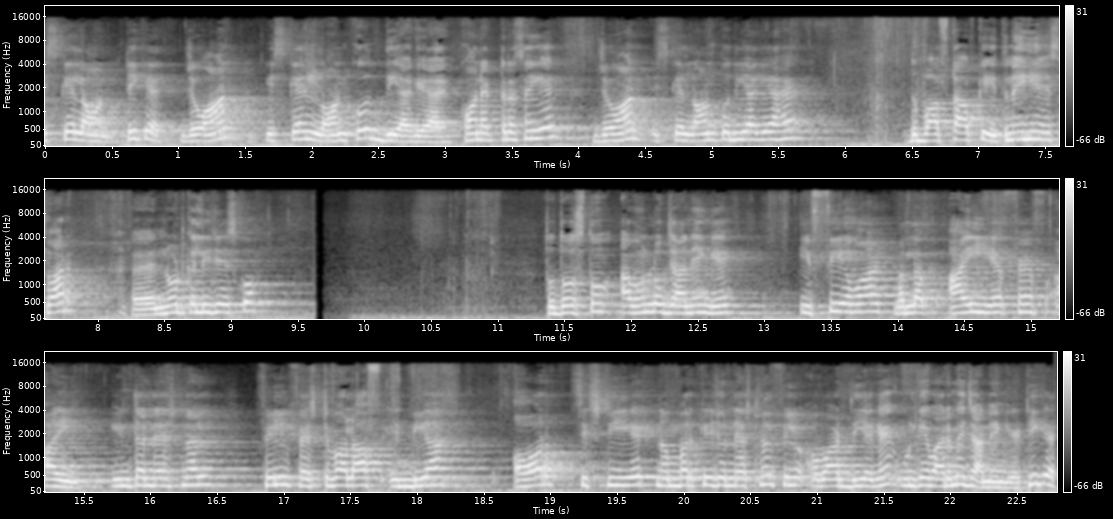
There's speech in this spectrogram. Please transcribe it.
इसके लॉन ठीक है? जोआन इसके लॉन को दिया गया है। कौन एक्ट्रेस है ये? जोआन इसके लॉन को दिया गया है। तो वाफ्टा आपके इतने ही है इस बार। नोट कर लीजिए इसको। तो दोस्तों, अब हम लोग जानेंगे इफ़ी अवार्ड मतलब I F F I International Film Festival of India और 68 नंबर के जो नेशनल फ़िल्म अवार्ड दिए गए उनके बारे में जानेंगे, ठीक है?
